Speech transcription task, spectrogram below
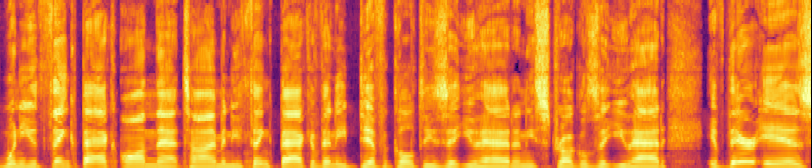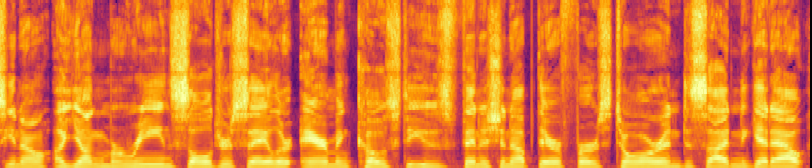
when you think back on that time and you think back of any difficulties that you had, any struggles that you had. If there is, you know, a young Marine, soldier, sailor, airman, coastie who's finishing up their first tour and deciding to get out,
